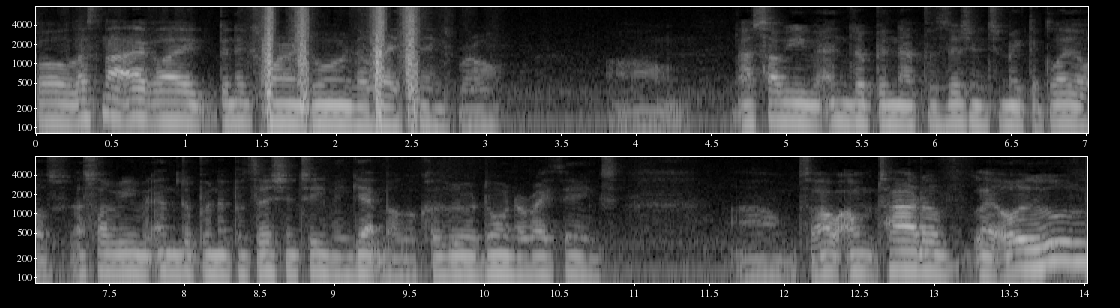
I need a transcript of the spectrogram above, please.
So let's not act like the Knicks weren't doing the right things, bro. That's how we even ended up in that position to make the playoffs. That's how we even ended up in a position to even get Melo because we were doing the right things. Um, so I, am tired of like, oh,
